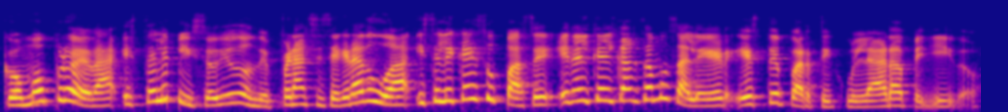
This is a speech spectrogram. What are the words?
Como prueba está el episodio donde Francis se gradúa y se le cae su pase en el que alcanzamos a leer este particular apellido.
